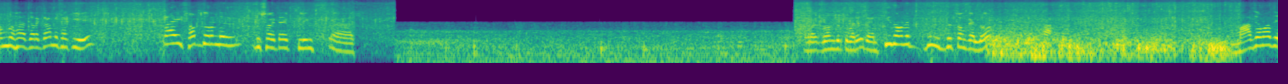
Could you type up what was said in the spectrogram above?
আমরা যারা গ্রামে থাকি, প্রায় সব ধরনের বিষয়টাই ফিলিংস আমরা গ্রহণ করতে পারি। দেখেন, কী ধরনের বিদ্যুৎ চমকাইলো। মাঝে মাঝে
